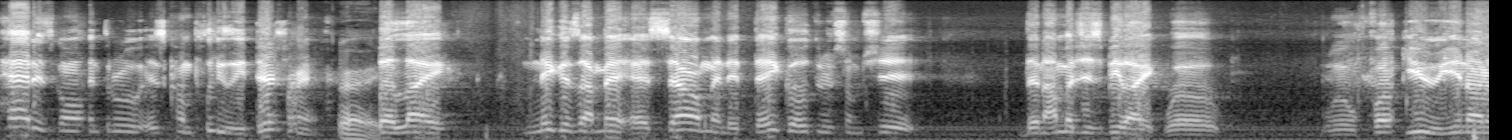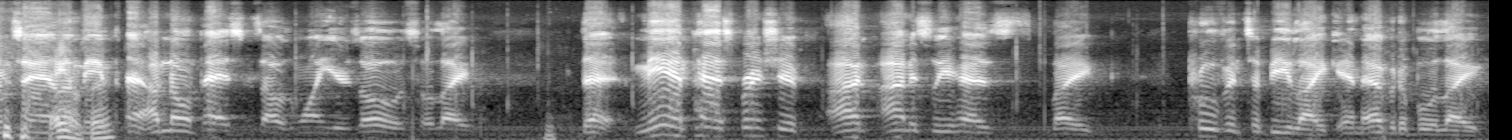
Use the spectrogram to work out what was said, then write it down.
Pat is going through is completely different. Right. But like niggas I met at Salmon, if they go through some shit, then I'ma just be like, well, well, fuck you. You know what I'm saying? Damn, I mean, Pat, I've known Pat since I was one years old, so like that. Me and Pat's friendship, I honestly has like proven to be like inevitable. Like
